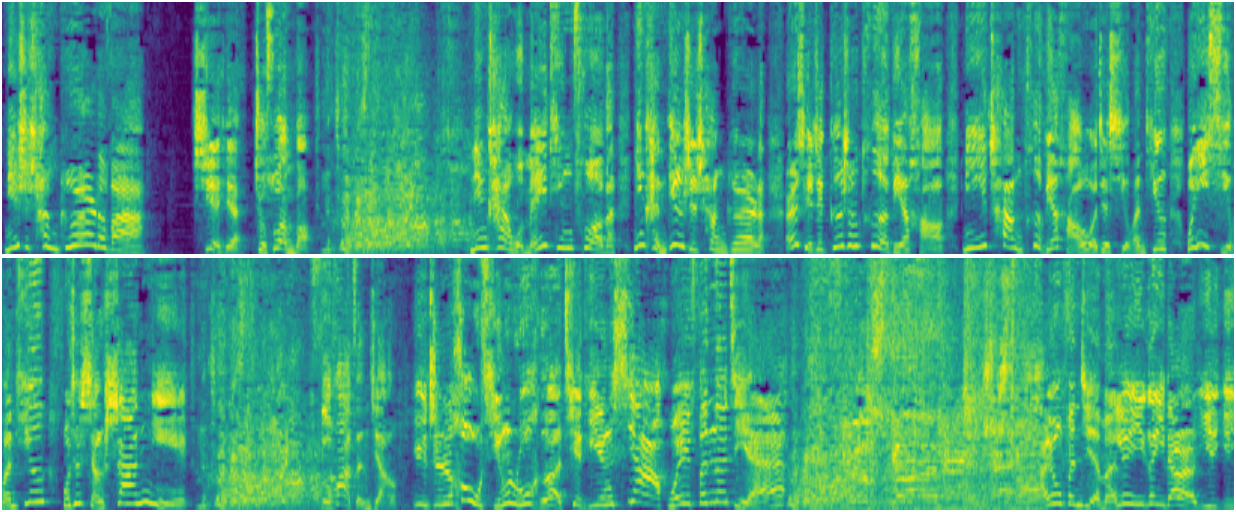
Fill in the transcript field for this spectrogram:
您是唱歌的吧？谢谢，就算吧。您看我没听错吧？您肯定是唱歌的，而且这歌声特别好。你一唱特别好，我就喜欢听。我一喜欢听，我就想扇你。此话怎讲？欲知后情如何，且听下回分解。还用分解吗？另一个一点一一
